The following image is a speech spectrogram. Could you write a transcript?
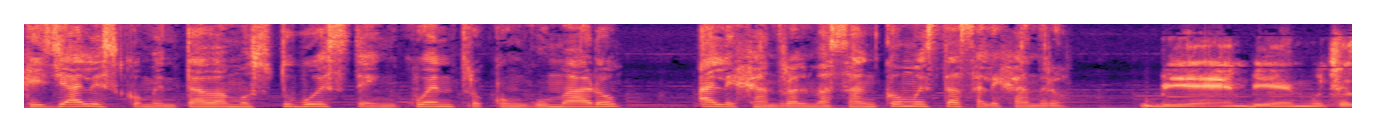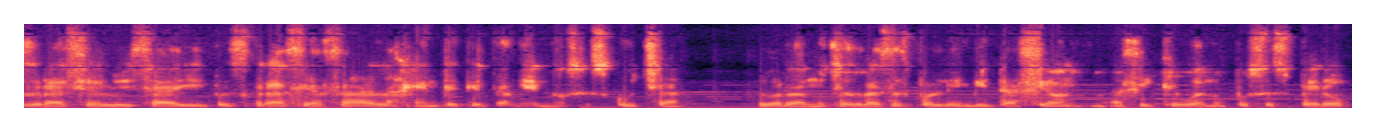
que ya les comentábamos tuvo este encuentro con Gumaro, Alejandro Almazán. ¿Cómo estás Alejandro? Bien, bien, muchas gracias Luisa y pues gracias a la gente que también nos escucha. De verdad, muchas gracias por la invitación. Así que bueno, pues espero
